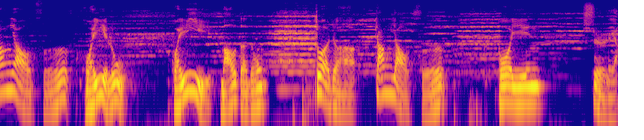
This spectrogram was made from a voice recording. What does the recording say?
张耀祠回忆录，回忆毛泽东。作者张耀祠，播音释了。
